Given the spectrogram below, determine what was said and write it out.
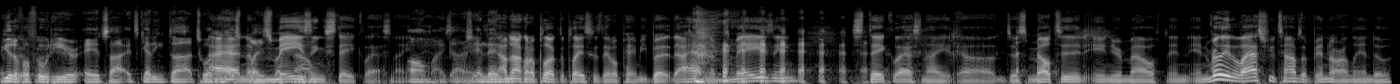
Beautiful good food here. It's uh, it's getting uh, to a I nice place. I had an place right amazing steak last night. Oh man. my gosh. And then- I'm not going to plug the place because they don't pay me, but I had an amazing steak last night. Uh, just melted in your mouth, and and really the last few times I've been to Orlando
